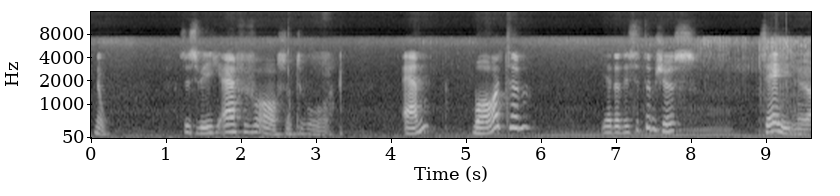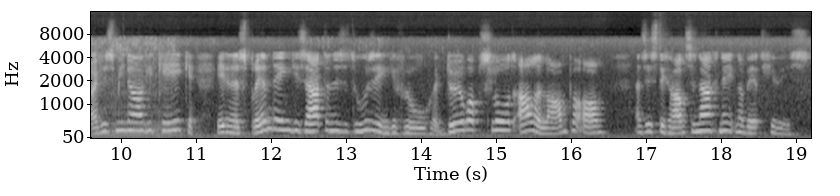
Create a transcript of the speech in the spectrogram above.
Nou, ze zweeg even voor awesome te worden. En, waar het hem? Ja, dat is het hem just. Zij heeft nergens meer naar gekeken. In een sprint ingezet en is het huis ingevlogen. Deur op sloot, alle lampen aan. En ze is de ganse nacht niet naar bed geweest.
